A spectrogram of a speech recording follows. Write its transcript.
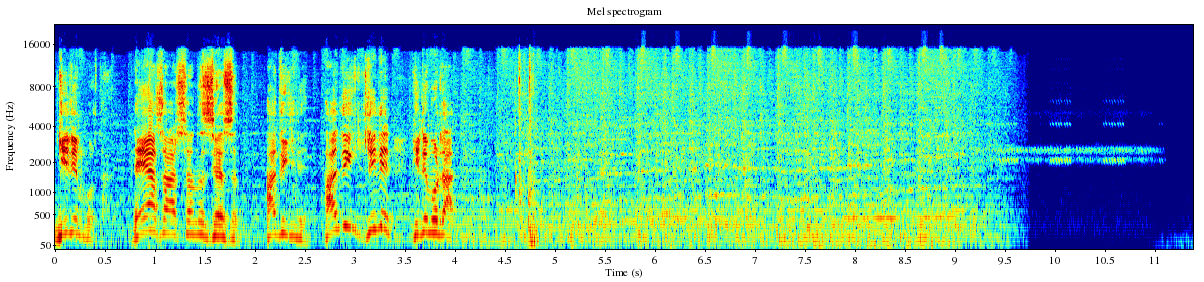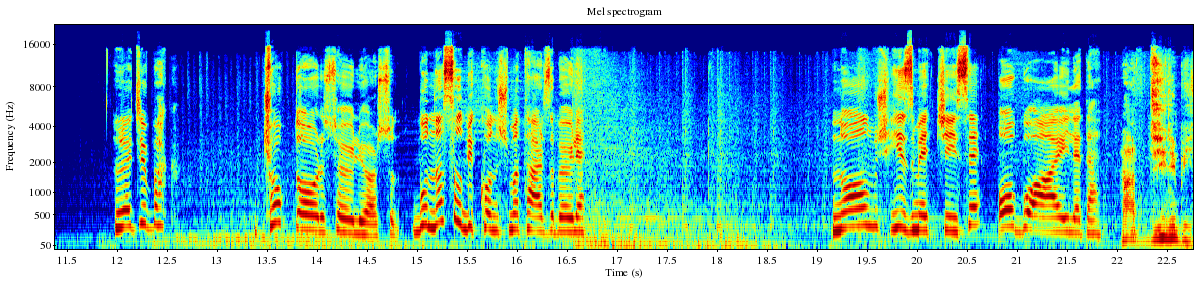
Gidin buradan. Ne yazarsanız yazın. Hadi gidin. Hadi gidin. Gidin buradan. Raci bak. Çok doğru söylüyorsun. Bu nasıl bir konuşma tarzı böyle? Ne olmuş hizmetçi ise o bu aileden. Haddini bil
